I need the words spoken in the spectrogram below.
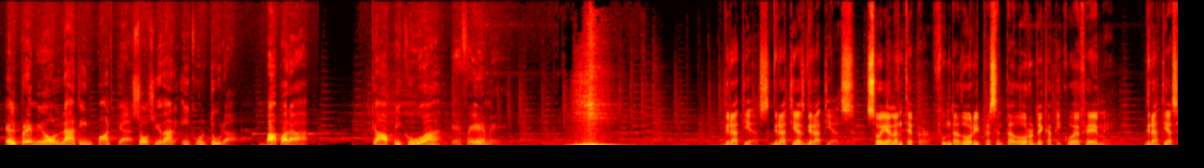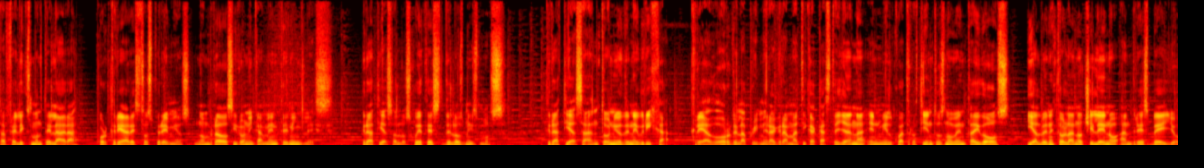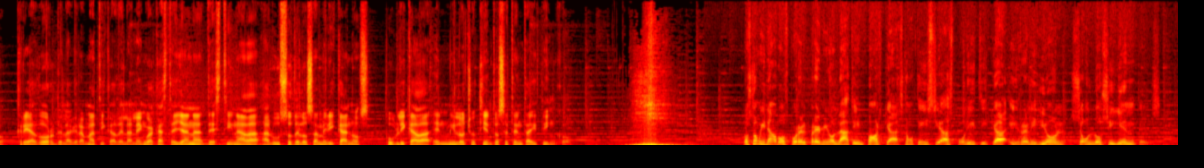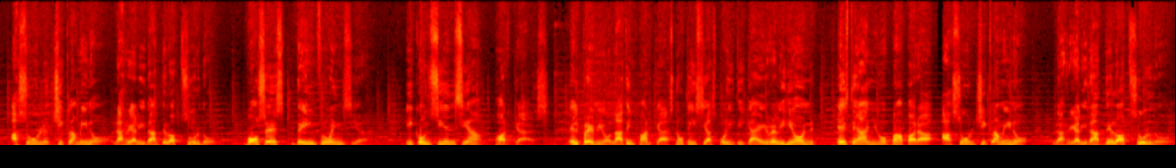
El premio Latin Podcast Sociedad y Cultura va para Capicúa FM. Gracias, gracias, gracias. Soy Alan Tepper, fundador y presentador de Capicúa FM Gracias a Félix Montelara por crear estos premios, nombrados irónicamente en inglés. Gracias a los jueces de los mismos. Gracias a Antonio de Nebrija, creador de la primera gramática castellana en 1492, y al venezolano chileno Andrés Bello, creador de la gramática de la lengua castellana destinada al uso de los americanos, publicada en 1875. Los nominados por el premio Latin Podcast Noticias, Política y Religión son los siguientes. Azul Chiclamino, La realidad de lo absurdo, Voces de Influencia y Conciencia Podcast. El premio Latin Podcast Noticias, Política y Religión este año va para Azul Chiclamino, La realidad de lo absurdo.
